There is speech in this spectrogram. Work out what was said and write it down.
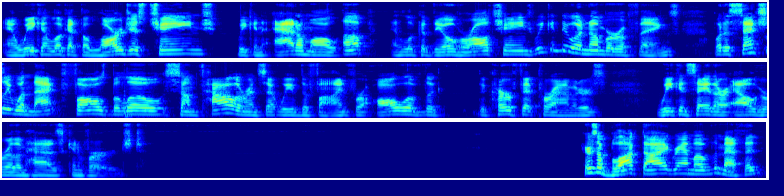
and we can look at the largest change, we can add them all up and look at the overall change. We can do a number of things, but essentially when that falls below some tolerance that we've defined for all of the, the curve fit parameters, we can say that our algorithm has converged. Here's a block diagram of the method.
